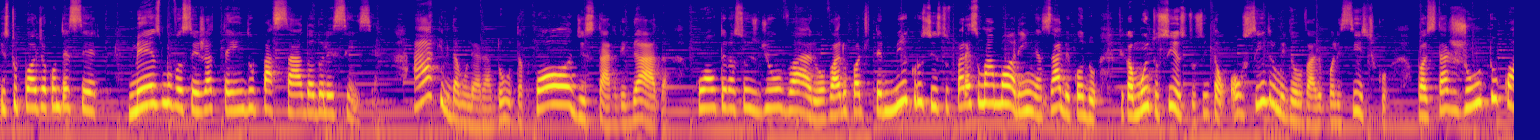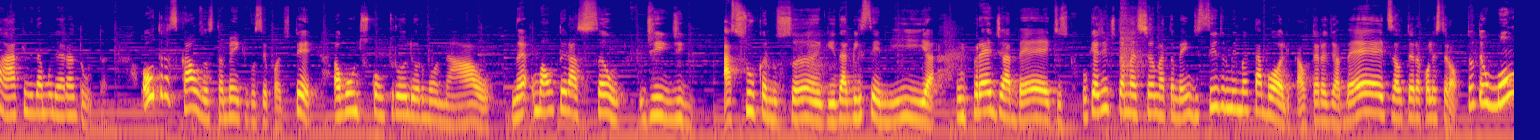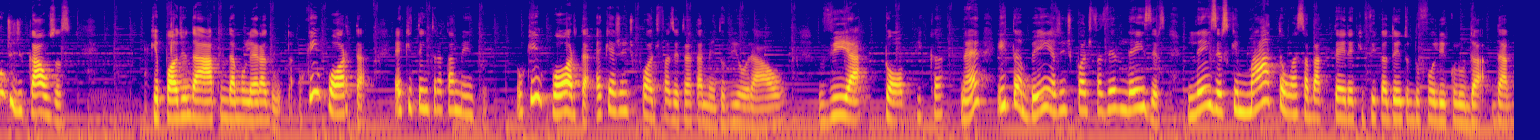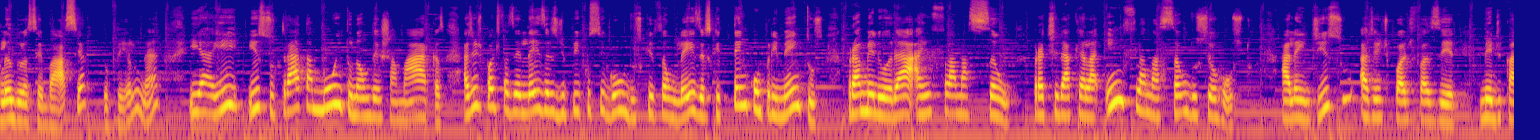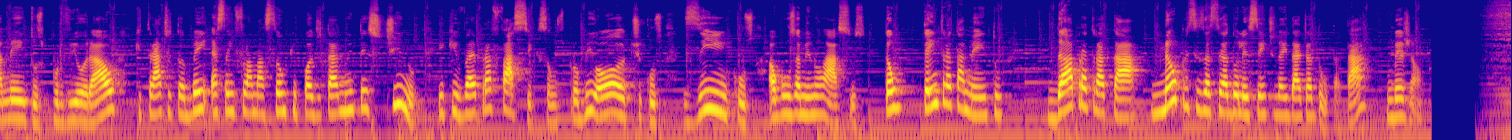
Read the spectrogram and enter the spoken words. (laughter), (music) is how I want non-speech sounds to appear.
Isto pode acontecer, mesmo você já tendo passado a adolescência. A acne da mulher adulta pode estar ligada com alterações de ovário. O ovário pode ter microcistos, parece uma amorinha, sabe? Quando fica muito cistos. Então, o síndrome do ovário policístico pode estar junto com a acne da mulher adulta. Outras causas também que você pode ter, algum descontrole hormonal, né? uma alteração de, de açúcar no sangue, da glicemia, um pré-diabetes, o que a gente também chama também de síndrome metabólica, altera diabetes, altera colesterol. Então tem um monte de causas que podem dar acne da mulher adulta. O que importa é que tem tratamento. O que importa é que a gente pode fazer tratamento via oral, via tópica, né? E também a gente pode fazer lasers, lasers que matam essa bactéria que fica dentro do folículo da, da glândula sebácea, do pelo, né? E aí isso trata muito, não deixa marcas. A gente pode fazer lasers de picos segundos, que são lasers que têm comprimentos para melhorar a inflamação, para tirar aquela inflamação do seu rosto. Além disso, a gente pode fazer medicamentos por via oral que trate também essa inflamação que pode estar no intestino e que vai para a face, que são os probióticos, zincos, alguns aminoácidos. Então, tem tratamento, dá para tratar, não precisa ser adolescente na idade adulta, tá? Um beijão.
